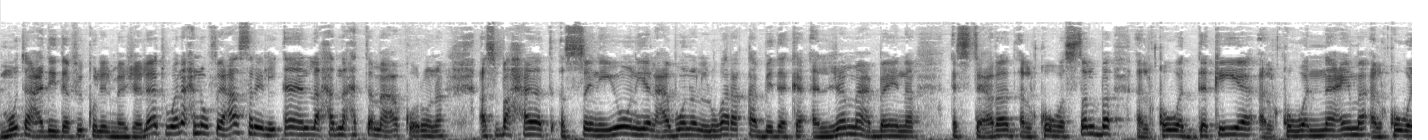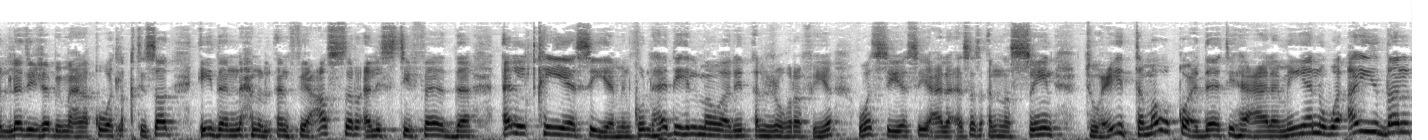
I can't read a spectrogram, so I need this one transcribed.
متعددة في كل المجالات ونحن في عصر الآن لاحظنا حتى مع كورونا أصبحت الصينيون يلعبون الورقة بذكاء. الجمع بين استعراض القوة الصلبة القوة الذكية القوة الناعمة القوة اللزجة بمعنى قوة الاقتصاد. إذا نحن الآن في عصر الاستفادة القياسية من كل هذه الموارد الجغرافية والسياسية على أساس أن الصين تعيد تموقع ذاتها عالميا وأيضا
